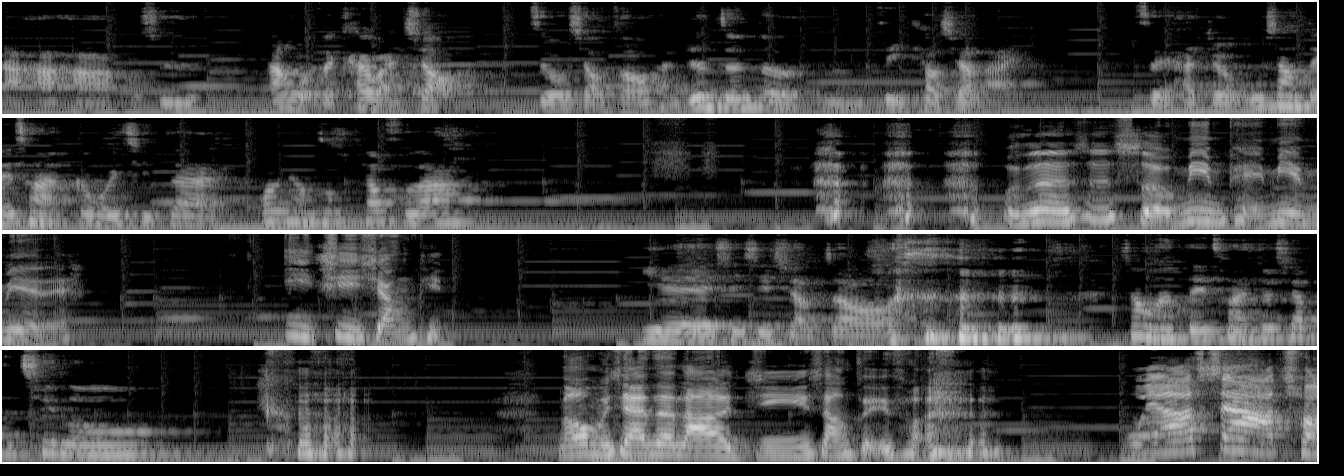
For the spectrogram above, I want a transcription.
打哈哈，或是当我在开玩笑，只有小昭很认真的嗯自己跳下来。所以他就误上飞船，跟我一起在汪洋中漂浮啦。我真的是舍命陪面面哎，意气相挺。耶，谢谢小昭。上了贼船就下不去喽。然后我们现在在拉着机上贼船。我要下船。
